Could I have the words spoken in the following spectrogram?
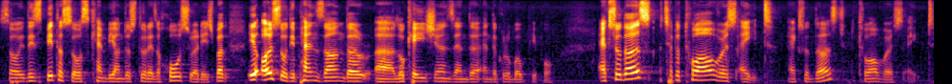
So this bitter sauce can be understood as a horseradish, but it also depends on the uh, locations and the, and the group of people. Exodus chapter 12, verse 8. Exodus chapter 12, verse 8.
